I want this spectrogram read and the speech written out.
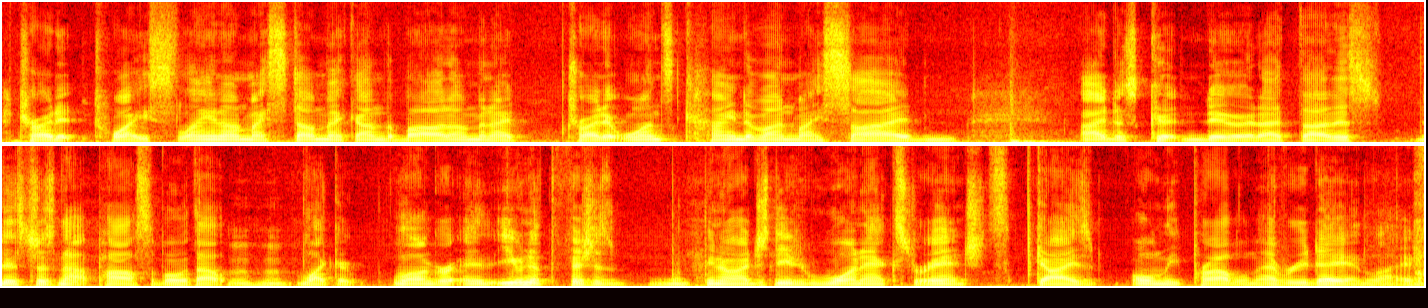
I tried it twice laying on my stomach on the bottom, and I tried it once kind of on my side, and I just couldn't do it. I thought this this just not possible without like a longer. Even if the fish is, you know, I just needed one extra inch. It's guy's only problem every day in life.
